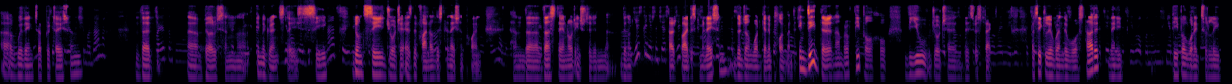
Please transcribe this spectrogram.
uh, with the interpretation that uh, Belarusian uh, immigrants they see don't see Georgia as the final destination point, and uh, thus they are not interested in they're not touched by discrimination. They don't want to get employment. Indeed, there are a number of people who view Georgia in this respect, particularly when the war started. Many people wanted to leave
